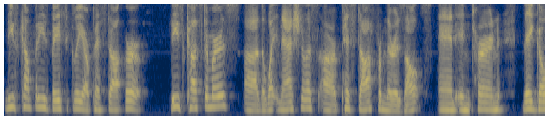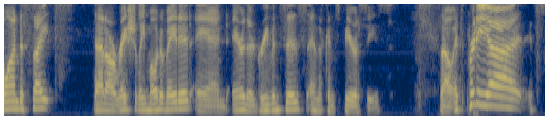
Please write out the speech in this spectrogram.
these companies basically are pissed off or these customers, uh the white nationalists are pissed off from the results and in turn they go onto sites that are racially motivated and air their grievances and their conspiracies. So it's pretty uh it's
